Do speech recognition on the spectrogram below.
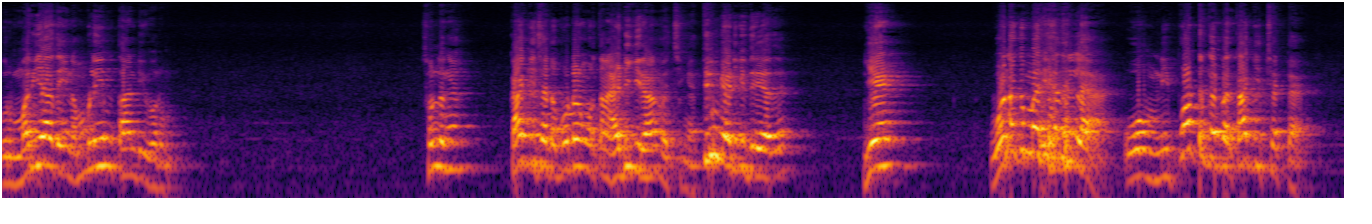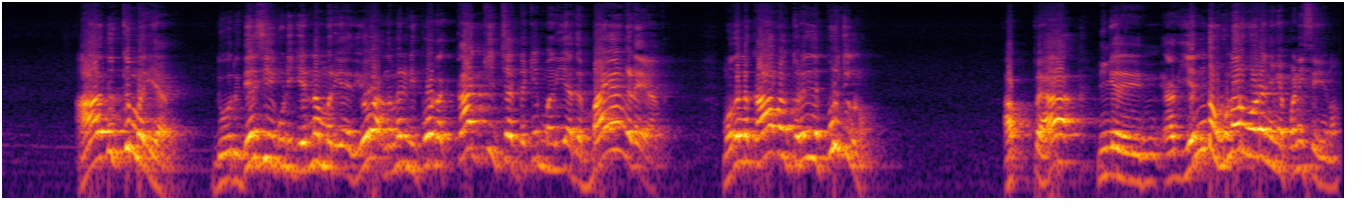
ஒரு மரியாதை நம்மளையும் தாண்டி வரும். சொல்லுங்க. காக்கி சட்டை போட்டவன் ஒருத்தனை அடிக்கிறான்னு வச்சுங்க. திரும்பி அடிக்க தெரியாது. ஏன்? உனக்கு மரியாதை இல்லை. ஓம் நீ போட்டுக்க பேர் காக்கி சட்டை. அதுக்கு மரியாதை. இது ஒரு தேசிய கொடிக்கு என்ன மரியாதையோ அந்த மாதிரி நீ போடுற காக்கி சட்டைக்கு மரியாதை பயம் கிடையாது. முதல்ல காவல்துறை இதை புரிஞ்சுக்கணும். அப்ப நீங்க அது எந்த உணர்வோட நீங்க பணி செய்யணும்?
